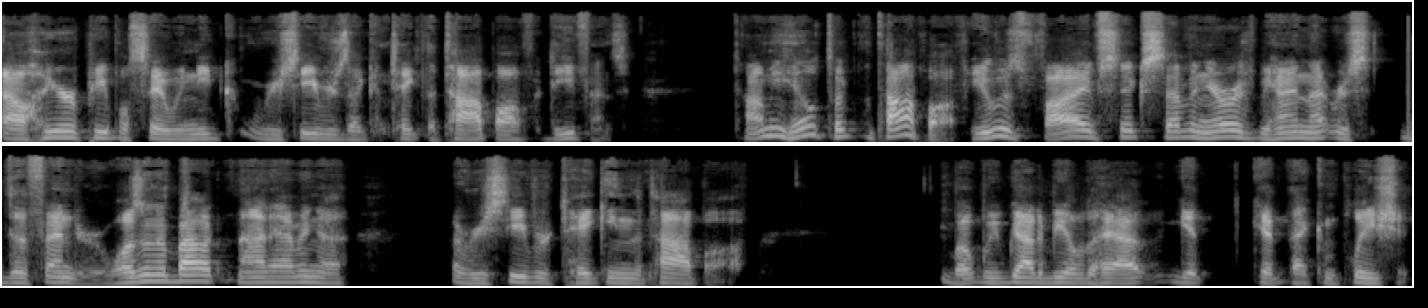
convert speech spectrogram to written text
I'll hear people say we need receivers that can take the top off of defense. Tommi Hill took the top off. He was five, six, seven yards behind that res- defender. It wasn't about not having a, a receiver taking the top off, but we've got to be able to have get get that completion.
